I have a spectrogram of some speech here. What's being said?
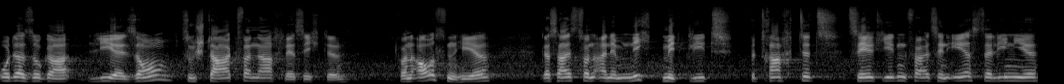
oder sogar Liaison zu stark vernachlässigte. Von außen her, das heißt von einem Nichtmitglied betrachtet, zählt jedenfalls in erster Linie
